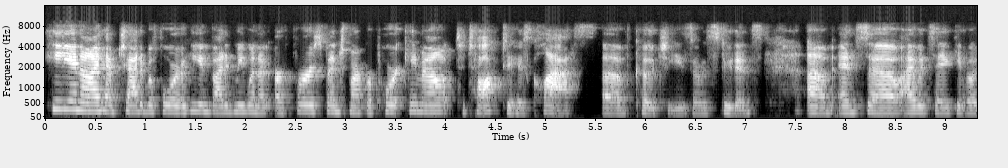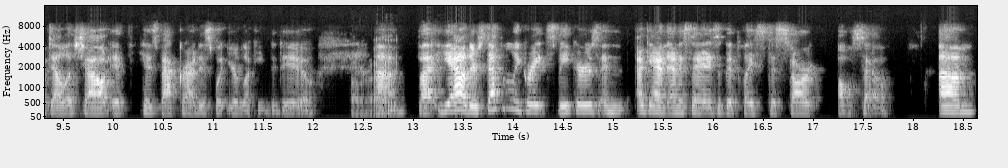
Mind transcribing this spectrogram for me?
he and I have chatted before. He invited me when our first benchmark report came out to talk to his class of coaches or students. Um, and so I would say give Odell a shout if his background is what you're looking to do. Um, but yeah, there's definitely great speakers. And again, NSA is a good place to start also. Um,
